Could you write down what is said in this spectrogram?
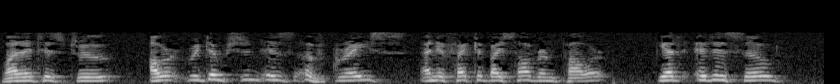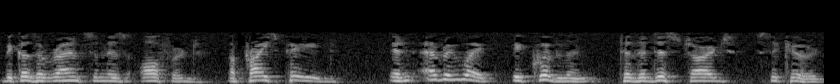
while it is true our redemption is of grace and effected by sovereign power, yet it is so because a ransom is offered, a price paid, in every way equivalent to the discharge secured.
